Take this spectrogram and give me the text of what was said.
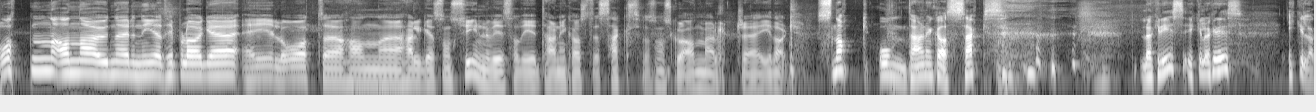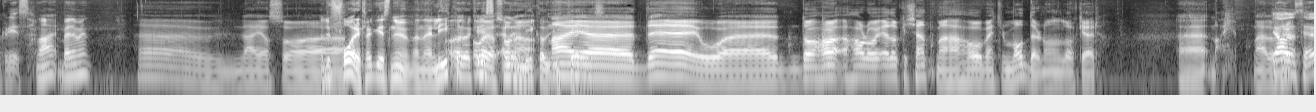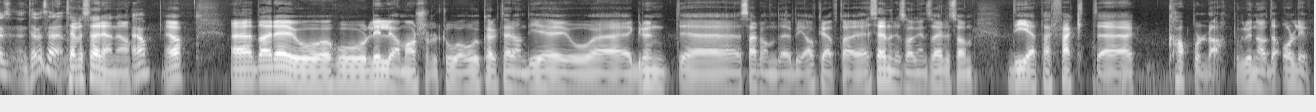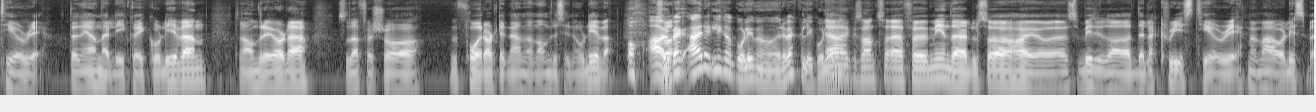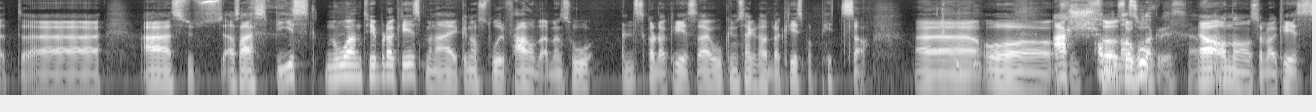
Botten, Anna under nye tippelaget. Ei låt eh, han eh, Helge sannsynligvis hadde gitt terningkast seks hvis han skulle anmeldt eh, i dag. Snakk om terningkast seks. lakris? Ikke lakris? Ikke lakris. Nei, Benjamin. Uh, nei, altså Du får ikke lakris nå, men liker du lakris, sånn, eller liker du Nei, ikke lakris? eh, det er jo da har, har, Er dere kjent med How I Met Your Mother, noen av dere? Uh, nei. Nei, dere, TV- TV-serien. TV-serien, ja. Ja. Eh, der er jo hun Lilly og Marshall, to av hovedkarakterene, de er jo eh, grunn til, Selv om det blir avkrefta senere i sangen, så er liksom de er perfekt eh, couple, da, på grunn av the olive theory. Den ene liker ikke oliven, den andre gjør det, så derfor så får alltid den ene den andre sine oliven. Åh, jeg, jeg liker ikke oliven, og Rebekka liker oliven. Ja, ikke sant? Eh, for min del så, har jeg, jo- så blir det jo da The Lacrease Theory med meg og Elisabeth. Eh, jeg, altså jeg spiser noen typer lakris, men jeg er ikke noen stor fan av det. Mens hun elsker lakris. Hun kunne sikkert hatt lakris på pizza. Eh, og, Æsj! så- så- så Ananas og lakris. Ja, ananas og lakris.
